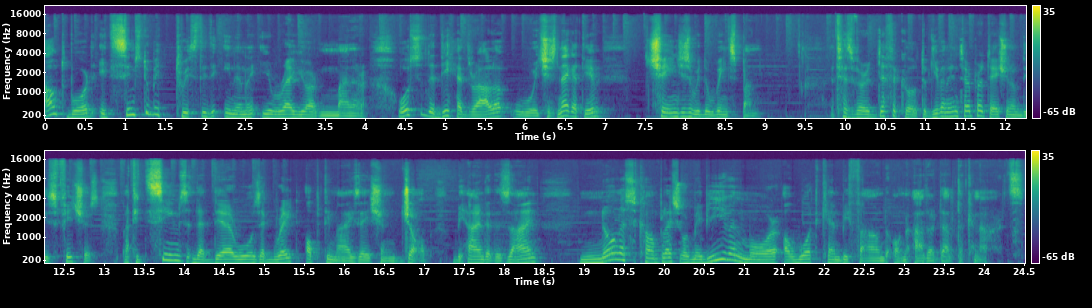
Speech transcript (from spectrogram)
Outboard, it seems to be twisted in an irregular manner. Also, the dihedral, which is negative, changes with the wingspan. It is very difficult to give an interpretation of these features, but it seems that there was a great optimization job behind the design, no less complex or maybe even more of what can be found on other delta canards.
